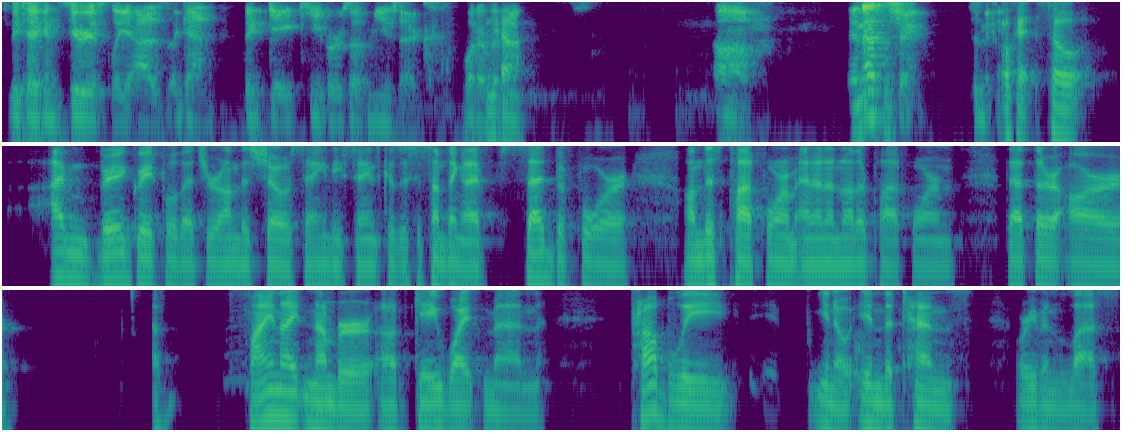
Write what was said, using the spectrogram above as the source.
to be taken seriously as again the gatekeepers of music, whatever. Yeah. Um, and that's a shame to me. Okay, so I'm very grateful that you're on this show saying these things because this is something I've said before on this platform and on another platform that there are a finite number of gay white men, probably, you know, in the tens or even less,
